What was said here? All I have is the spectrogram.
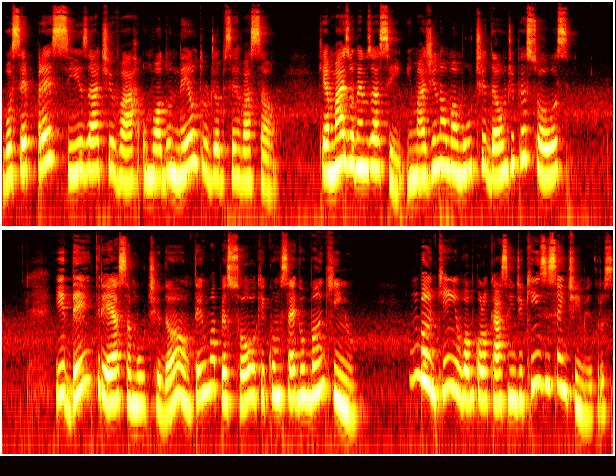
você precisa ativar o modo neutro de observação, que é mais ou menos assim: imagina uma multidão de pessoas e dentre essa multidão tem uma pessoa que consegue um banquinho. Um banquinho, vamos colocar assim, de 15 centímetros.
